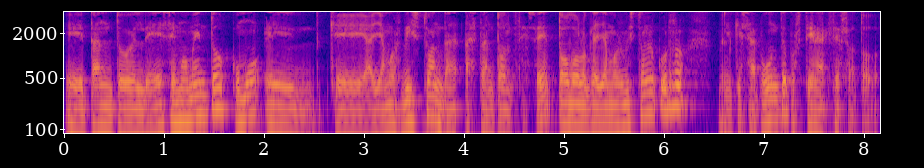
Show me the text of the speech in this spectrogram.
eh, tanto el de ese momento como el que hayamos visto hasta entonces. ¿eh? Todo lo que hayamos visto en el curso, el que se apunte, pues tiene acceso a todo.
